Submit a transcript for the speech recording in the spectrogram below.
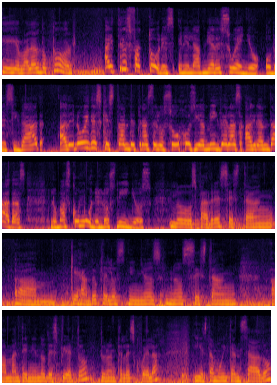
y llevarla al doctor. Hay tres factores en el apnea de sueño, obesidad, adenoides que están detrás de los ojos y amígdalas agrandadas, lo más común en los niños. Los padres se están quejando que los niños no se están ah, manteniendo despiertos durante la escuela y está muy cansado.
